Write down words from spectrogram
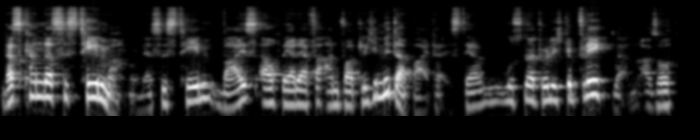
Das kann das System machen. Und das System weiß auch, wer der verantwortliche Mitarbeiter ist. Der muss natürlich gepflegt werden. Also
